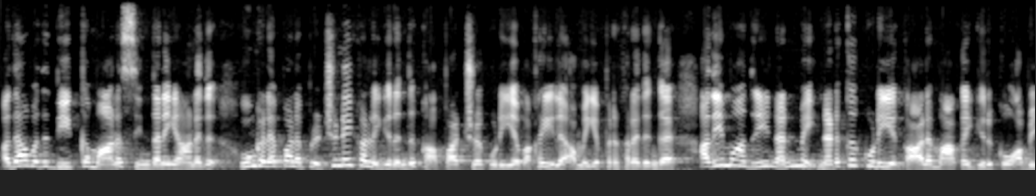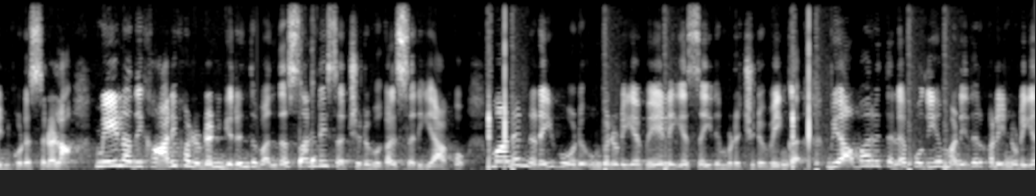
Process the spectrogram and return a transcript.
அதாவது தீர்க்கமான சிந்தனையானது. உங்களை பல பிரச்சனைகளில் இருந்து காப்பாற்றக்கூடிய வகையில் அமையப்பெறுகிறதுங்க. அதே மாதிரி நன்மை நடக்கக்கூடிய காலமாக இருக்கும் அப்படின்னு கூட சொல்லலாம். மேலதிகாரிகளுடன் இருந்து வந்த சண்டை சச்சரவுகள் சரியாகும். மன நிறைவோடு உங்களுடைய வேலையை செய்து முடிச்சிடுவீங்க. வியாபாரத்தில் புதிய மனிதர்களினுடைய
